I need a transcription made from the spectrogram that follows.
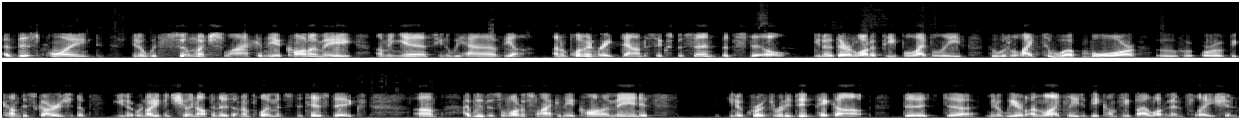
At this point, you know, with so much slack in the economy, I mean, yes, you know, we have the unemployment rate down to 6%, but still, you know, there are a lot of people, I believe, who would like to work more who, or have become discouraged of, you know, or not even showing up in those unemployment statistics. Um, I believe there's a lot of slack in the economy, and if, you know, growth really did pick up, that, uh, you know, we are unlikely to be accompanied by a lot of inflation.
